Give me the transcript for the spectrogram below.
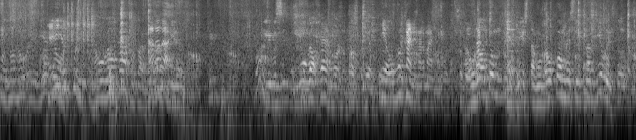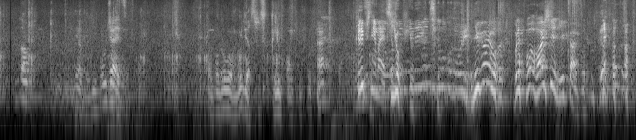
ну, ну, я, Я делал видел на уголках вот так. Да-да-да. Ну, либо с- не уголками можно просто ленту. Не, уголками нормально будет. А Чтобы вот так вот. уголком, нет, видишь, там уголком, если там делаешь, то там нет, не получается. Там по-другому будет с клипом. А? Клип снимается. Не дает никому поговорить. Не говорю, бля, во- вообще никак.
